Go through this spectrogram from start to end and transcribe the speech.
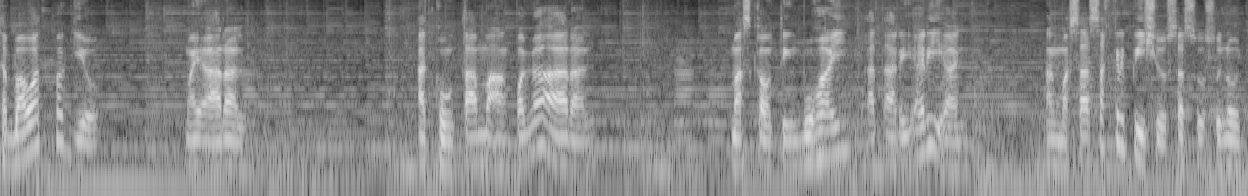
Sa bawat bagyo, may aral. At kung tama ang pag-aaral, mas kaunting buhay at ari-arian ang masasakripisyo sa susunod.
